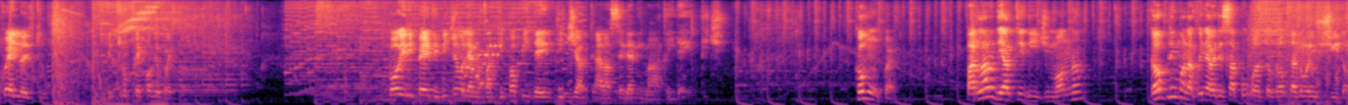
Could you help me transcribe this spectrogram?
Quello è il trucco. Il trucco è proprio questo. Poi ripeto, i Digimon li hanno fatti proprio identici alla serie animata, identici. Comunque, parlando di altri Digimon, Goblimon quindi avete saputo da dove è uscito.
